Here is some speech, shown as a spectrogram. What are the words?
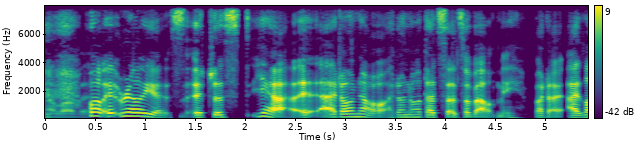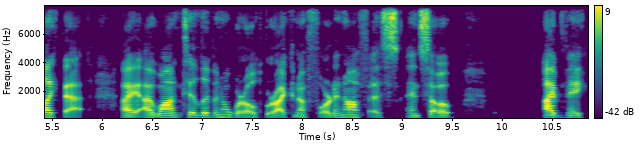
I love it. Well, it really is. It just, yeah, I, I don't know. I don't know what that says about me, but I, I like that. I, I want to live in a world where I can afford an office. And so I make,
